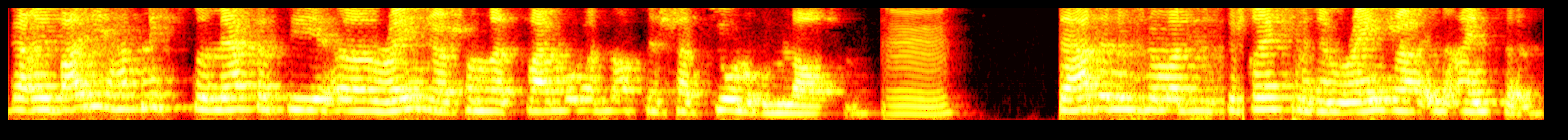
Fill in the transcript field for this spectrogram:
Garibaldi hat nichts bemerkt, dass die äh, Ranger schon seit zwei Monaten auf der Station rumlaufen. Mhm. Da hat er nämlich nochmal dieses Gespräch mit dem Ranger in Einzel.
